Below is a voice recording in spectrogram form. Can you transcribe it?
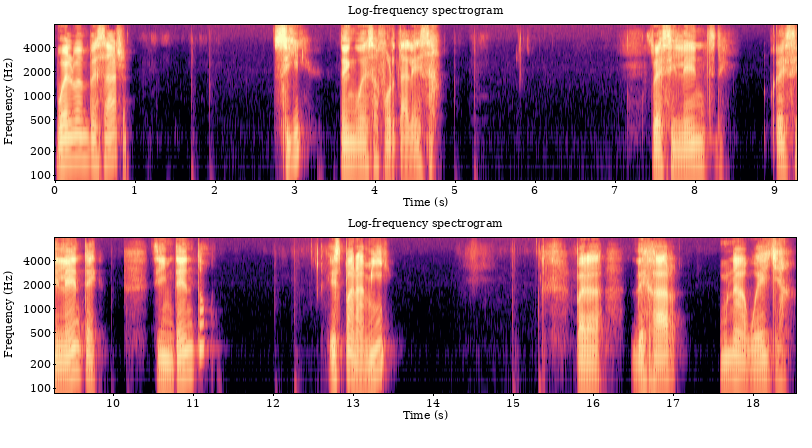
¿Vuelvo a empezar? Sí, tengo esa fortaleza. Resiliente, resiliente. Si intento, es para mí, para dejar una huella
